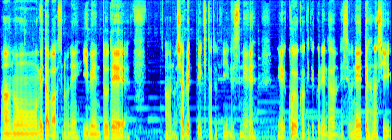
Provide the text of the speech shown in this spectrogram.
あのメタバースのね、イベントで、あの喋ってきたときにですね、えー、声をかけてくれたんですよねって話、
